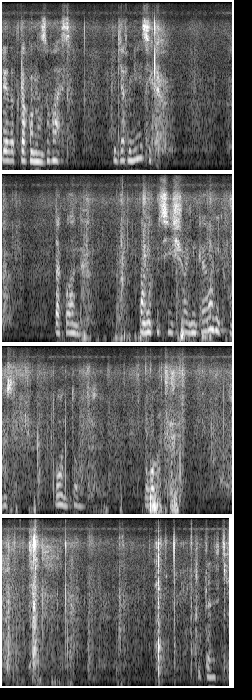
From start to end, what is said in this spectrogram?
этот, как он называется, герметик. Так, ладно. Там на пути еще один коровник просто. Вон тот. Вот. Китайский.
